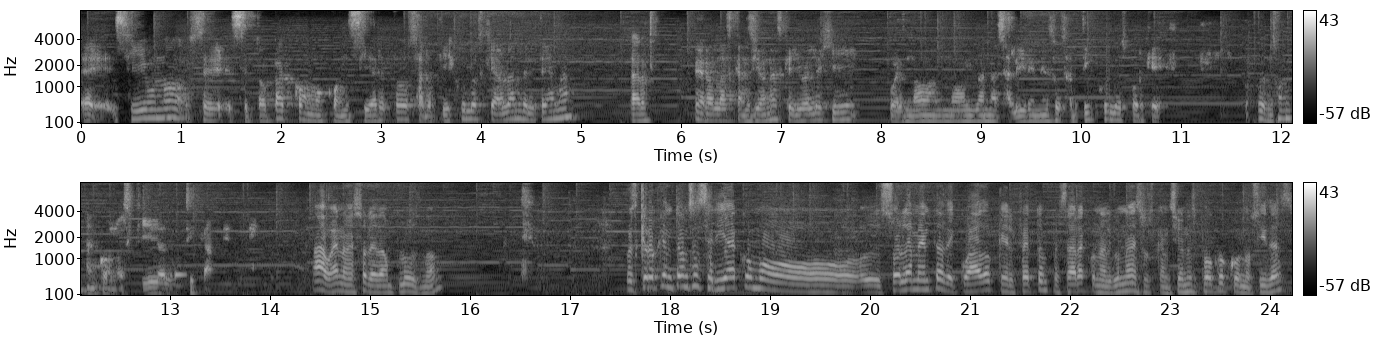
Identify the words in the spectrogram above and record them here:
eh, sí uno se, se topa como con ciertos artículos que hablan del tema, Claro. pero las canciones que yo elegí pues no, no iban a salir en esos artículos porque pues, no son tan conocidas básicamente. Ah, bueno, eso le da un plus, ¿no? Pues creo que entonces sería como solamente adecuado que el feto empezara con alguna de sus canciones poco conocidas.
